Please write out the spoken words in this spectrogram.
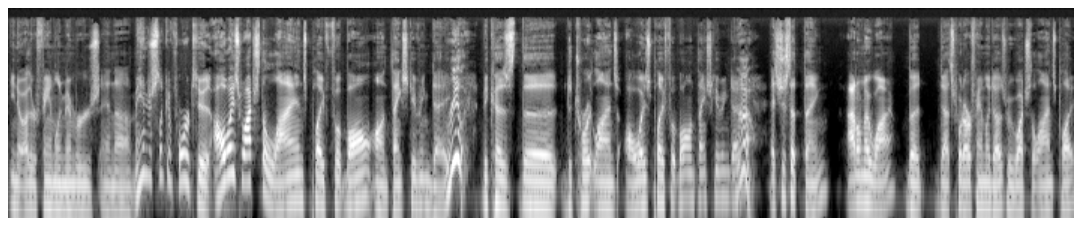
you know other family members. And uh, man, just looking forward to it. Always watch the Lions play football on Thanksgiving Day. Really? Because the Detroit Lions always play football on Thanksgiving Day. Oh. It's just a thing. I don't know why, but that's what our family does. We watch the Lions play,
